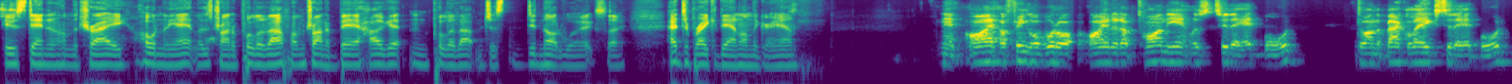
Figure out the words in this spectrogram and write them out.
he was standing on the tray, holding the antlers, trying to pull it up. I'm trying to bear hug it and pull it up, and just did not work. So had to break it down on the ground. yeah, I I think I would I ended up tying the antlers to the headboard, tying the back legs to the headboard,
